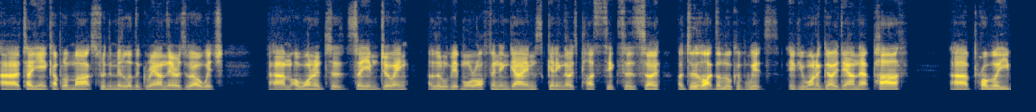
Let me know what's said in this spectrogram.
uh, taking a couple of marks through the middle of the ground there as well, which um, I wanted to see him doing a little bit more often in games, getting those plus sixes. So I do like the look of Witts if you want to go down that path. Uh, probably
